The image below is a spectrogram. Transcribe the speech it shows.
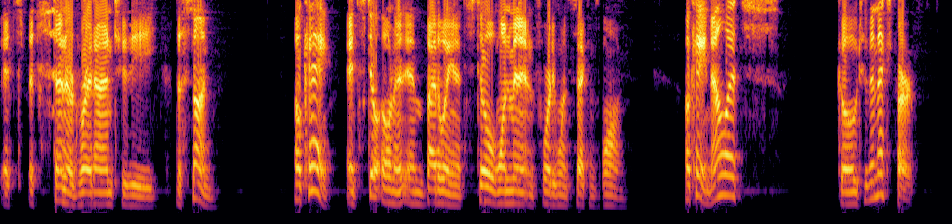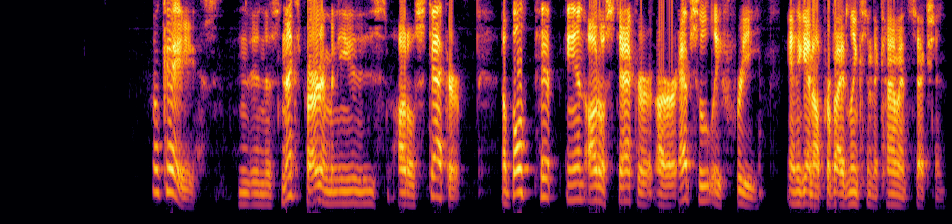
it's, it's centered right onto the, the sun. Okay, it's still, oh, and by the way, it's still 1 minute and 41 seconds long. Okay, now let's go to the next part. Okay, in this next part, I'm going to use AutoStakkert. Now, both PIPP and AutoStakkert are absolutely free. And again, I'll provide links in the comments section.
